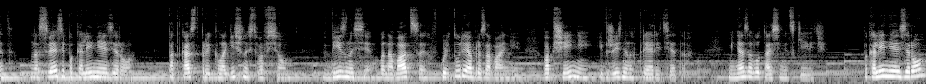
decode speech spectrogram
Привет! На связи поколение Zero. Подкаст про экологичность во всем. В бизнесе, в инновациях, в культуре и образовании, в общении и в жизненных приоритетах. Меня зовут Ася Мицкевич. Поколение Zero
